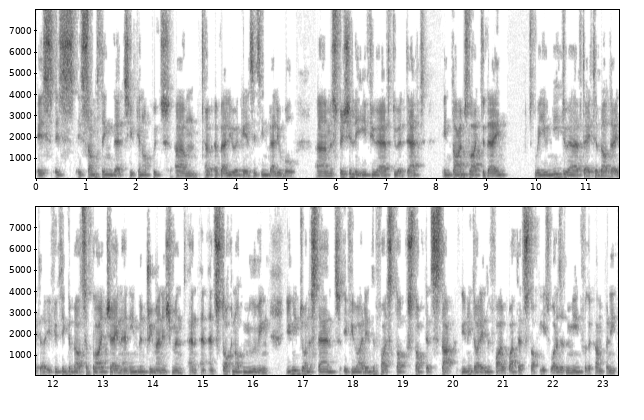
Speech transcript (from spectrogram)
is is is something that you cannot put um, a, a, value against. It's invaluable, um, especially if you have to adapt in times like today where you need to have data about data. If you think about supply chain and inventory management and, and, and stock not moving, you need to understand if you identify stock stock that's stuck, you need to identify what that stock is. What does it mean for the company?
